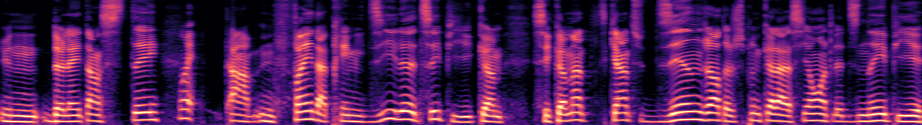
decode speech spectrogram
une, de l'intensité Ouais. En une fin d'après-midi, là, tu sais, puis comme, c'est comment, quand tu dînes, genre, t'as juste pris une collation entre le dîner, puis...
